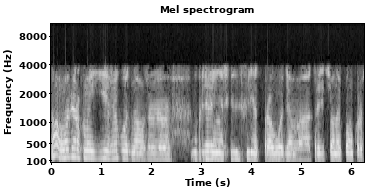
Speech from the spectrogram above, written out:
Ну, во-первых, мы ежегодно уже на протяжении нескольких лет проводим э, традиционный конкурс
